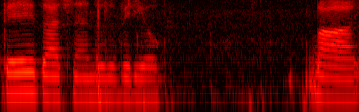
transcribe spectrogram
Okay, that's the end of the video. Bye.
